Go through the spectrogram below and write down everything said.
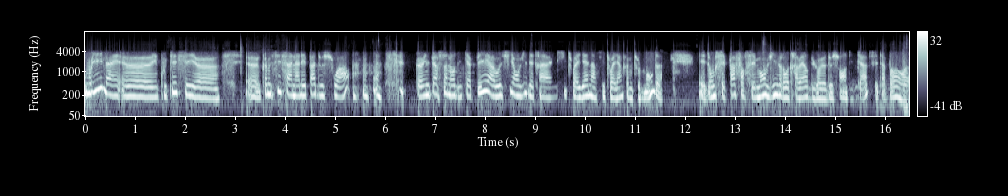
oui, ben, euh, écoutez, c'est comme si ça n'allait pas de soi. une personne handicapée a aussi envie d'être une citoyenne, un citoyen comme tout le monde. Et donc, c'est pas forcément vivre au travers du, de son handicap, c'est d'abord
